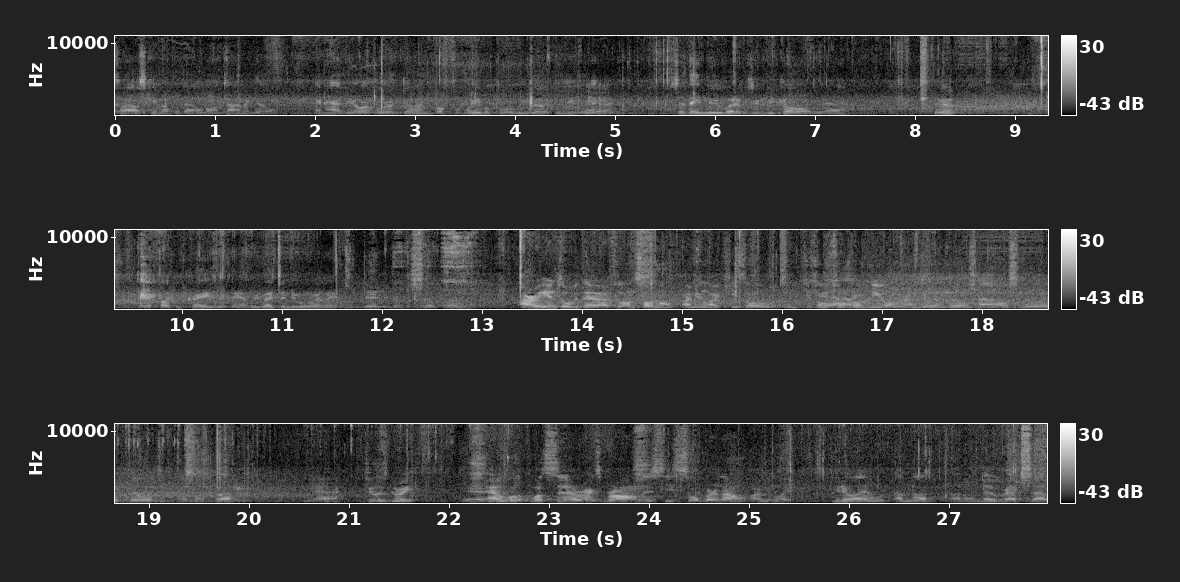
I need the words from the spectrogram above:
Klaus came up with that a long time ago, and had the artwork done before, way before we wrote the new record. So they knew what it was going to be called, you know. They're fucking crazy, man. We went to New Orleans and did it. It was so fun. Are you into with the Phil Anselmo? I mean, like he's all he's also yeah, from New I, I Orleans. did at Phil's house, man. Phil's my buddy. Yeah, Phil is great. Yeah. And what, what's uh, Rex Brown? Is he sober now? I mean, like You know, I don't, I'm not. I don't know Rex that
